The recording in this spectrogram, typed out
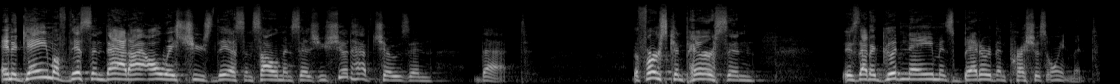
In a game of this and that, I always choose this, and Solomon says, You should have chosen that. The first comparison is that a good name is better than precious ointment.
